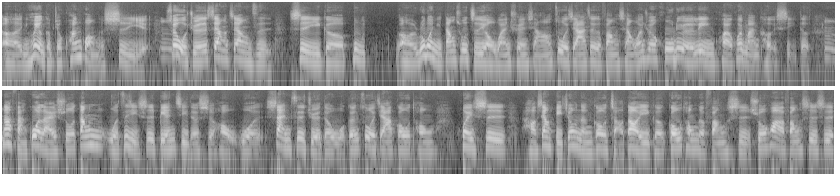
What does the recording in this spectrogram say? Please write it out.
呃，你会有个比较宽广的视野。所以我觉得像这样子是一个不。呃，如果你当初只有完全想要作家这个方向，完全忽略了另一块，会蛮可惜的。那反过来说，当我自己是编辑的时候，我擅自觉得我跟作家沟通，会是好像比较能够找到一个沟通的方式，说话的方式是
